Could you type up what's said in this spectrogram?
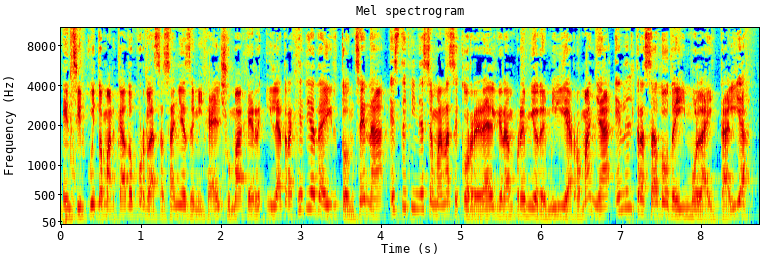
En circuito marcado por las hazañas de Michael Schumacher y la tragedia de Ayrton Senna, este fin de semana se correrá el Gran Premio de Emilia Romagna en el trazado de Imola, Italia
